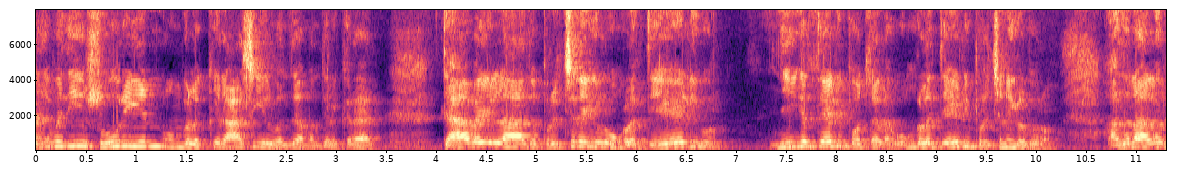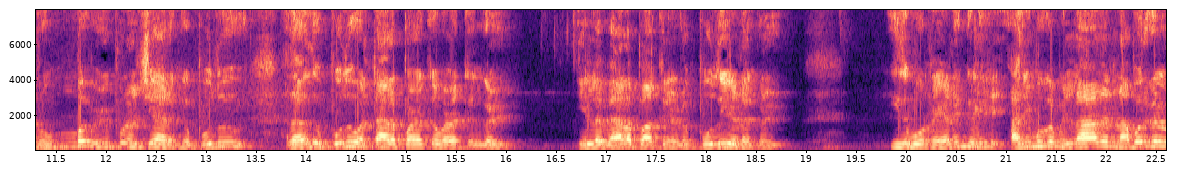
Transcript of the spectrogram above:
அதிபதி சூரியன் உங்களுக்கு ராசியில் வந்து அமர்ந்திருக்கிறார். தேவையில்லாத பிரச்சனைகள் உங்களை தேடி வரும். நீங்கள் தேடி போத்தல உங்களை தேடி பிரச்சனைகள் வரும். அதனால் ரொம்ப விழிப்புணர்ச்சியாக இருங்க. பொது அதாவது பொது வட்டார பழக்க வழக்கங்கள் இல்லை வேலை பார்க்குற இடம் பொது இடங்கள். இது போன்ற இடங்களில் அறிமுகம் இல்லாத நபர்கள்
